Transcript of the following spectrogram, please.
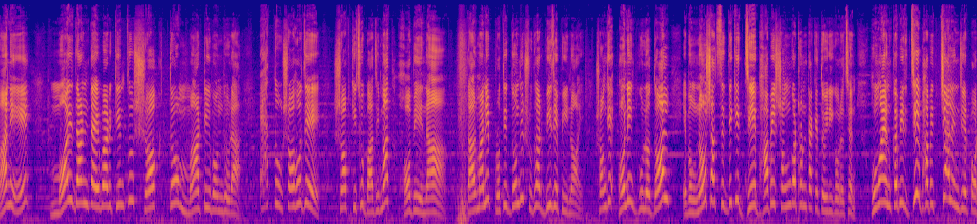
মানে ময়দানটা এবার কিন্তু শক্ত মাটি বন্ধুরা। এত সহজে সব কিছু বাজিমাত হবে না। তার মানে প্রতিদ্বন্দ্বী শুধু আর বিজেপি নয়, সঙ্গে অনেকগুলো দল এবং নৌসাদ সিদ্দিকী যেভাবে সংগঠনটাকে তৈরি করেছেন, হুমায়ুন কবির যেভাবে চ্যালেঞ্জের পর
